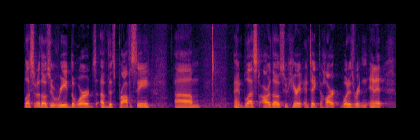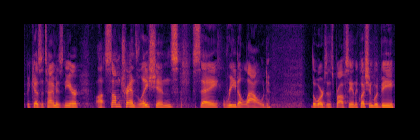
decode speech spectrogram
blessed are those who read the words of this prophecy. Um, and blessed are those who hear it and take to heart what is written in it, because the time is near. Uh, some translations say, read aloud the words of this prophecy. And the question would be,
